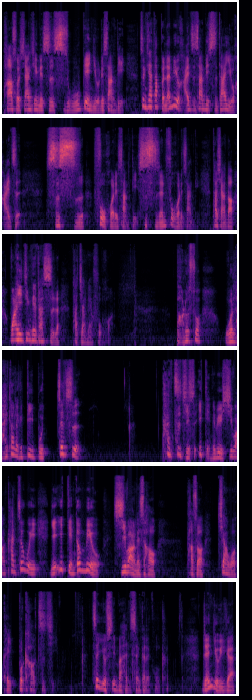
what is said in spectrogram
他所相信的是死无变有的上帝，正像他本来没有孩子，上帝使他有孩子，是死复活的上帝，是死人复活的上帝。他想到，万一今天他死了，他将来复活。保罗说：“我来到那个地步，真是。”看自己是一点都没有希望，看周围也一点都没有希望的时候，他说：“叫我可以不靠自己。”这又是一门很深刻的功课。人有一个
